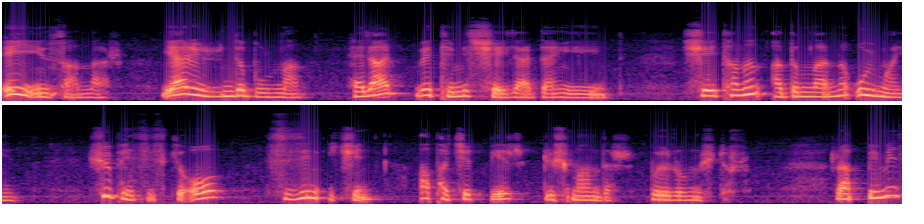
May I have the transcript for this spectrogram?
Ey insanlar yeryüzünde bulunan helal ve temiz şeylerden yiyin. Şeytanın adımlarına uymayın. Şüphesiz ki o sizin için apaçık bir düşmandır buyurulmuştur. Rabbimiz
